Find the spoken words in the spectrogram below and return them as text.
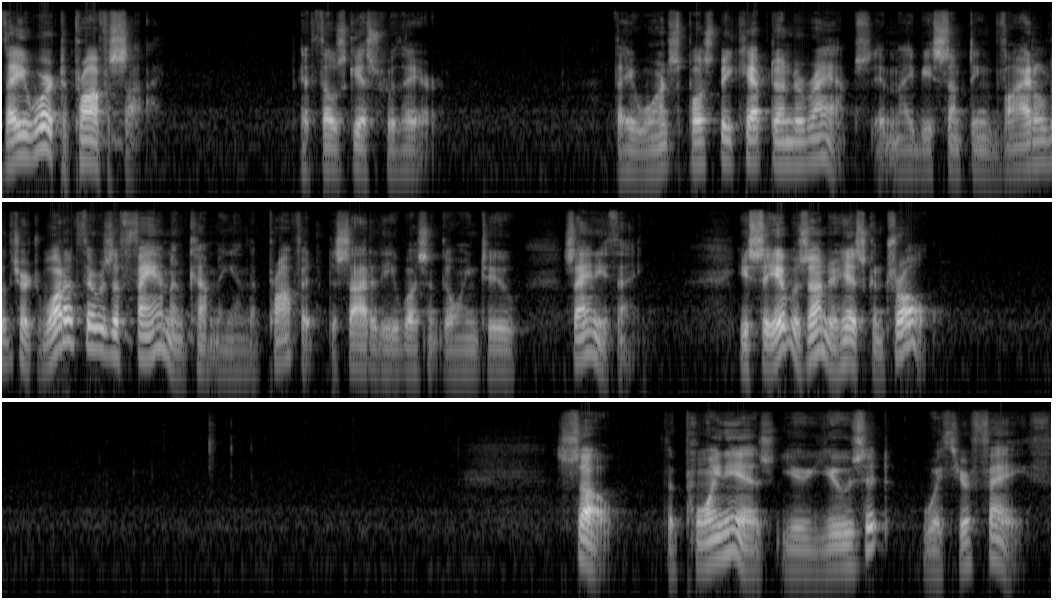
they were to prophesy if those gifts were there. They weren't supposed to be kept under wraps. It may be something vital to the church. What if there was a famine coming and the prophet decided he wasn't going to say anything? You see, it was under his control. So, the point is, you use it with your faith.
